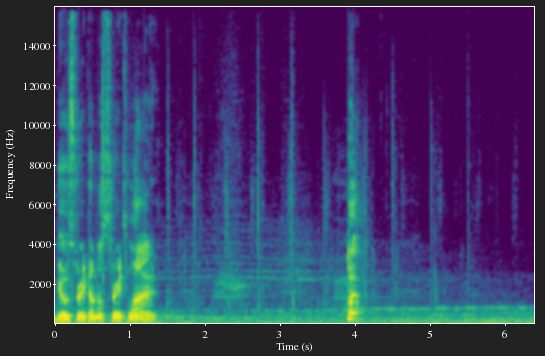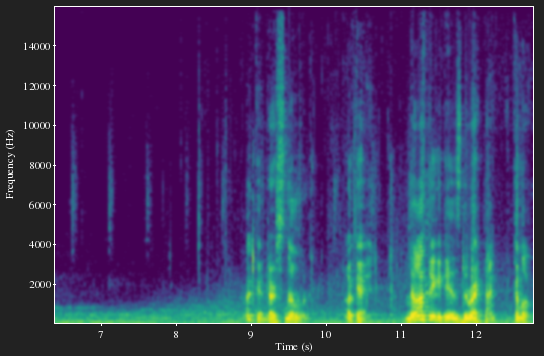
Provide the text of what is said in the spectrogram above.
Go straight on a straight line. What? Okay, there's no one. Okay, now I think it is the right time. Come on.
